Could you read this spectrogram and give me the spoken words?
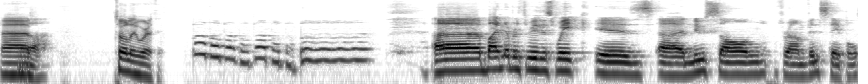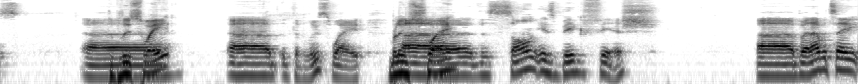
uh, Uh, totally worth it. Uh, my number three this week is a new song from Vince Staples. Uh, The Blue Suede? Uh, the Blue Suede. Blue uh, Suede? The song is Big Fish. Uh, but I would say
